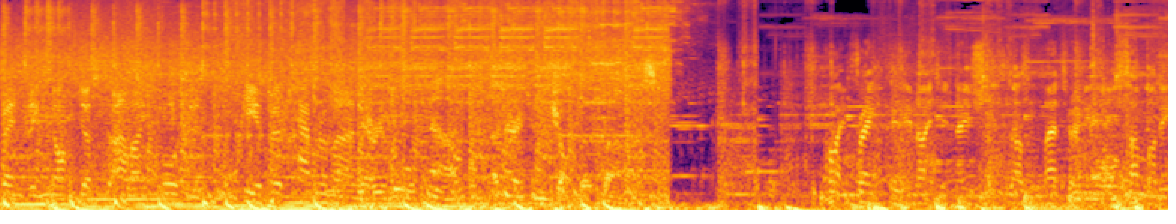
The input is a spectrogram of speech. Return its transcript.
surrendering not just to Allied forces. Pietro cameraman. Their reward now, American chocolate bars. Quite frankly, the United Nations doesn't matter anymore. Somebody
